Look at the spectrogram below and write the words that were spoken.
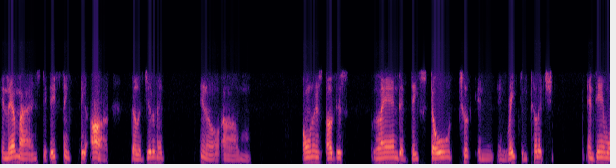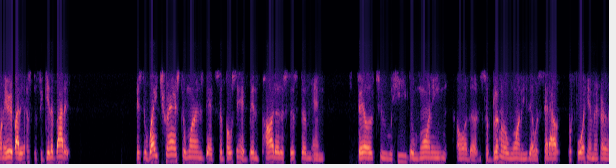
in their minds, that they think they are the legitimate, you know, um, owners of this land that they stole, took, and, and raped and pillaged, and then want everybody else to forget about it? Is the white trash the ones that's supposed to have been part of the system and failed to heed the warning or the subliminal warning that was set out before him and her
